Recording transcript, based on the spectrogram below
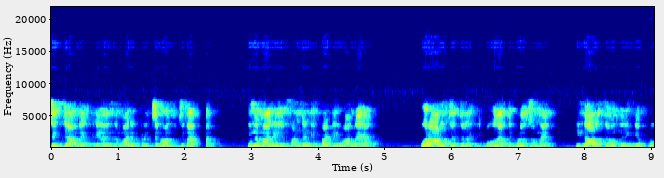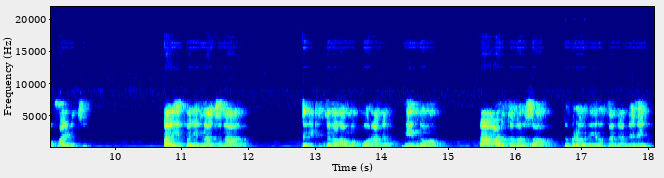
செஞ்சாங்க. ஏன்னா இந்த மாதிரி பிரச்சனை வந்துச்சுன்னா இந்த மாதிரி ஃபண்டை நிப்பாட்டிடுவாங்க ஒரு அழுத்தத்துல இப்ப உதாரணத்துக்கு கூட சொன்னேன். இந்த அழுத்தம் வந்து இங்க ப்ரூஃப் ஆயிடுச்சு. இப்ப என்னாச்சுன்னா சரி இத்தனை நாள் அவங்க போறாங்க. மீண்டும் அஹ் அடுத்த வருஷம் பிப்ரவரி இருபத்தஞ்சாம் தேதி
